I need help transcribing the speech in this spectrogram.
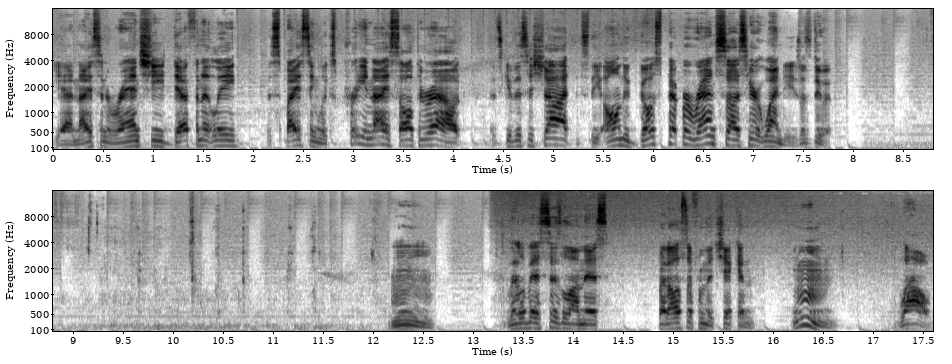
Yeah, nice and ranchy, definitely. The spicing looks pretty nice all throughout. Let's give this a shot. It's the all new Ghost Pepper Ranch Sauce here at Wendy's. Let's do it. Mmm. A little bit of sizzle on this, but also from the chicken. Mmm. Wow.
